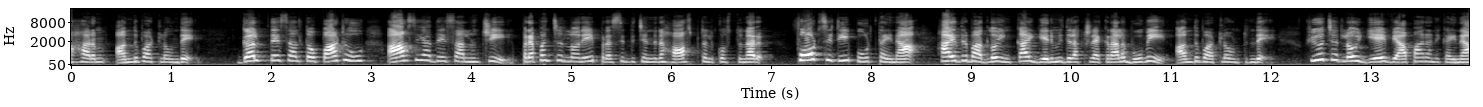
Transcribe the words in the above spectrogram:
ఆహారం అందుబాటులో ఉంది. గల్ఫ్ దేశాలతో పాటు ఆసియా దేశాల నుంచి ప్రపంచంలోనే ప్రసిద్ధి చెందిన హాస్పిటల్కు వస్తున్నారు ఫోర్ట్ సిటీ పూర్తయినా హైదరాబాద్లో ఇంకా ఎనిమిది లక్షల ఎకరాల భూమి అందుబాటులో ఉంటుంది. ఫ్యూచర్లో ఏ వ్యాపారానికైనా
